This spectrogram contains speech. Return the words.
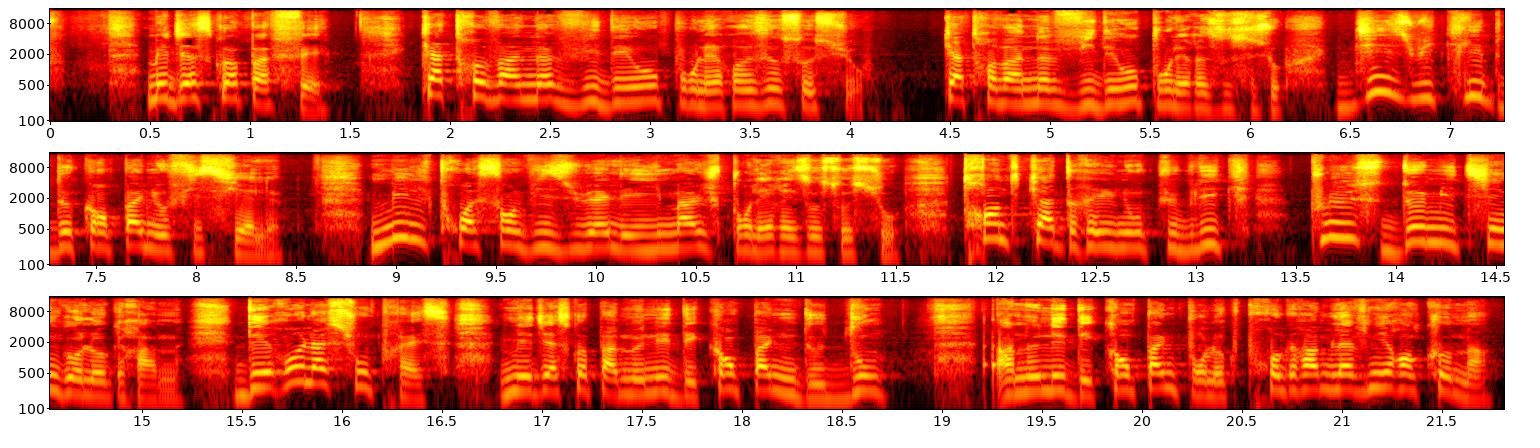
Mediascope a fait 89 vidéos pour les réseaux sociaux. 89 vidéos pour les réseaux sociaux, 18 clips de campagne officielle, 1300 visuels et images pour les réseaux sociaux, 34 réunions publiques, plus deux meetings hologrammes, des relations presse. Mediascope a mené des campagnes de dons a mené des campagnes pour le programme L'avenir en commun.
